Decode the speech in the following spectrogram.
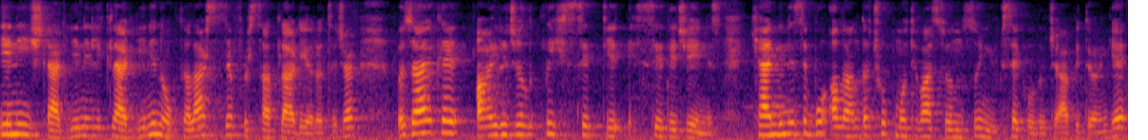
yeni işler, yenilikler, yeni noktalar size fırsatlar yaratacak. Özellikle ayrıcalıklı hissedeceğiniz, kendinizi bu alanda çok motivasyonunuzun yüksek olacağı bir döngü.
